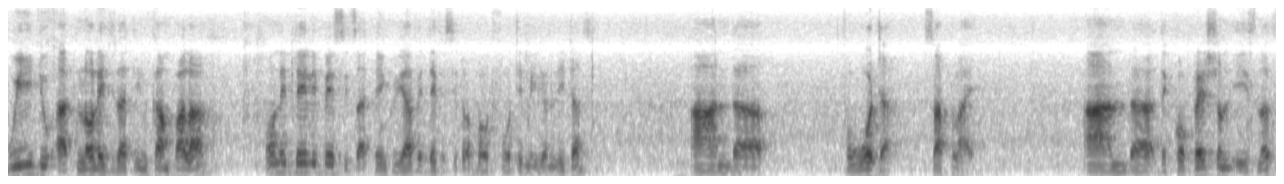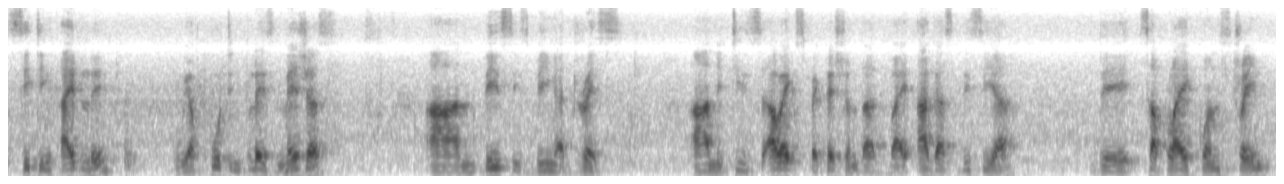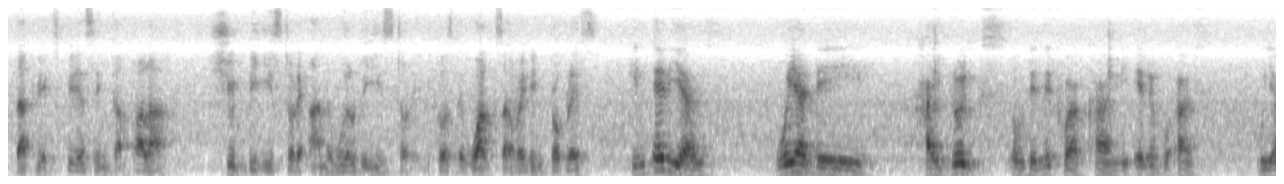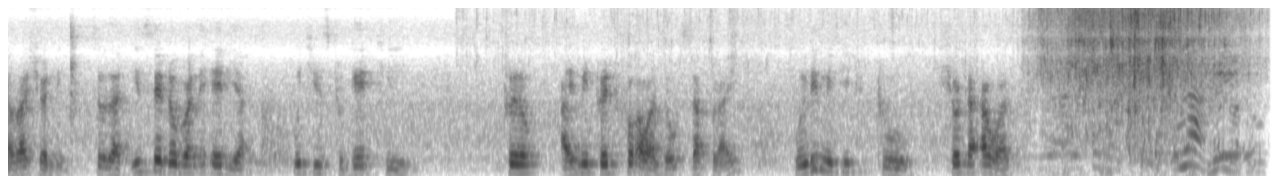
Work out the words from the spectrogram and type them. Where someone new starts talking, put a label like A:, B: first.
A: We do acknowledge that in Kampala, on a daily basis, I think we have a deficit of about 40 million liters and uh, for water supply. And uh, the corporation is not sitting idly. We have put in place measures and this is being addressed. And it is our expectation that by August this year, the supply constraint that we experience in Kampala should be history and will be history because the works are already in progress.
B: In areas where the hydraulics of the network can enable us, we are rationing so that instead of an area which used to get 12, I mean 24 hours of supply, we limit it to shorter hours.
